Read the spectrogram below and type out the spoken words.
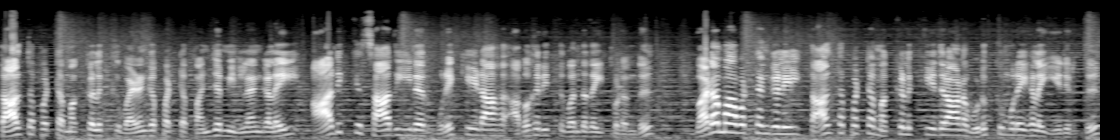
தாழ்த்தப்பட்ட மக்களுக்கு வழங்கப்பட்ட பஞ்சமி நிலங்களை ஆதிக்க சாதியினர் முறைகேடாக அபகரித்து வந்ததைத் தொடர்ந்து வட மாவட்டங்களில் தாழ்த்தப்பட்ட மக்களுக்கு எதிரான ஒடுக்குமுறைகளை எதிர்த்து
